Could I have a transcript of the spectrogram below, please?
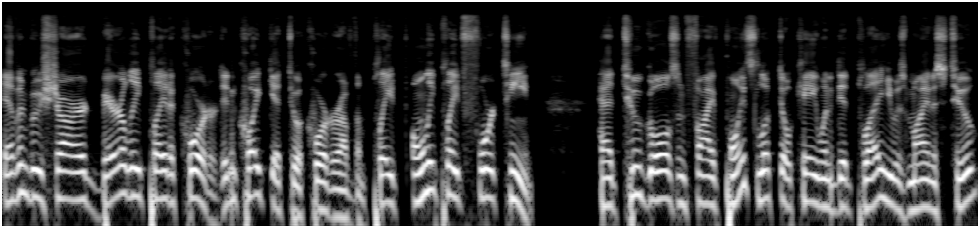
Evan Bouchard barely played a quarter, didn't quite get to a quarter of them. Played only played 14. Had two goals and five points. Looked okay when he did play. He was minus two.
